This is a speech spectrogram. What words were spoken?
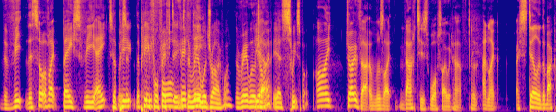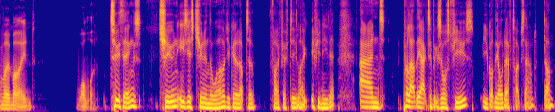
the V, the sort of like base V8. the P the P four fifty, the rear wheel drive one. the rear wheel yeah, drive. yeah, sweet spot. I drove that and was like, that is what I would have, and, and like I still in the back of my mind want one. Two things: tune, easiest tune in the world. You get it up to five fifty, like if you need it, and pull out the active exhaust fuse. You've got the old F type sound. Done.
